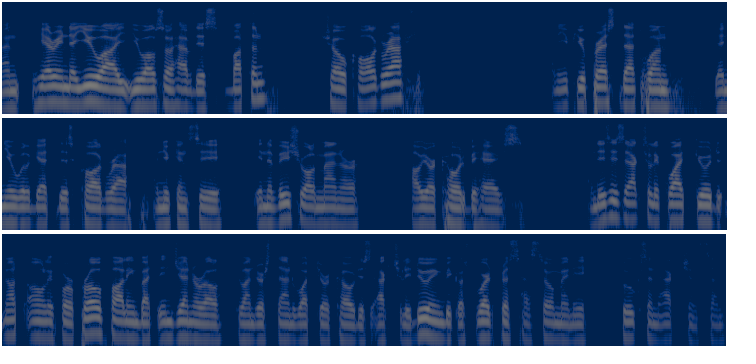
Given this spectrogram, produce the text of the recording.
And here in the UI, you also have this button, show call graph. And if you press that one, then you will get this call graph and you can see in a visual manner how your code behaves. And this is actually quite good, not only for profiling, but in general to understand what your code is actually doing, because WordPress has so many hooks and actions and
